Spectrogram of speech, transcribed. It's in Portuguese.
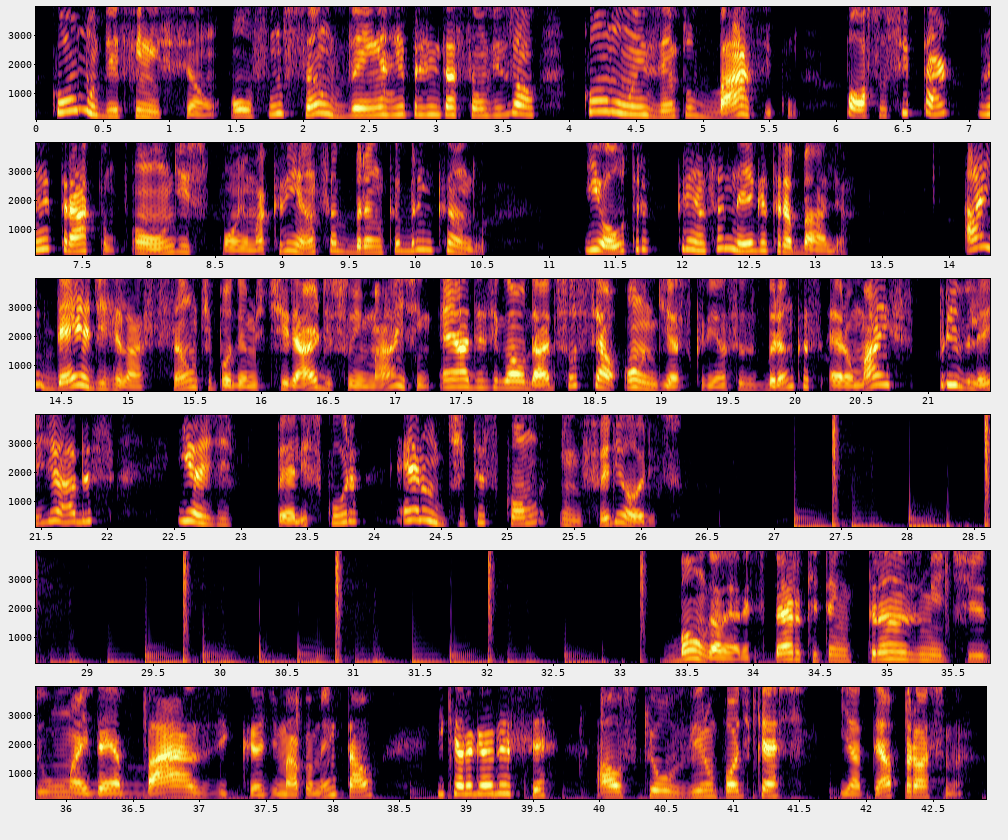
Como definição ou função vem a representação visual. Como um exemplo básico, posso citar o retrato, onde expõe uma criança branca brincando e outra criança negra trabalha. A ideia de relação que podemos tirar de sua imagem é a desigualdade social, onde as crianças brancas eram mais privilegiadas e as de pele escura eram ditas como inferiores. Bom, galera, espero que tenham transmitido uma ideia básica de mapa mental e quero agradecer aos que ouviram o podcast. E até a próxima!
